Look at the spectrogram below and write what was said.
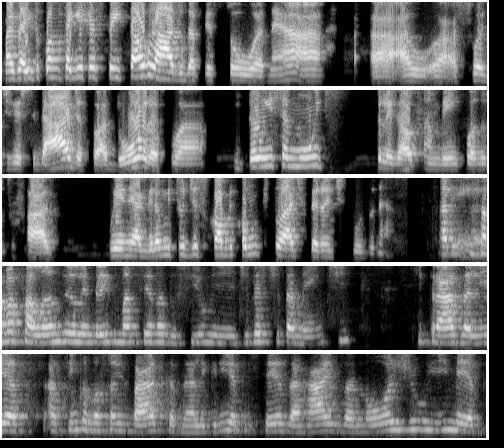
Mas aí tu consegue respeitar o lado da pessoa, né? A, a, a, a sua diversidade, a sua dor, a sua. Então isso é muito legal também quando tu faz o Enneagrama e tu descobre como que tu age perante tudo, né? Sabe, você estava falando, eu lembrei de uma cena do filme Divertidamente, que traz ali as, as cinco emoções básicas, né? Alegria, tristeza, raiva, nojo e medo.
